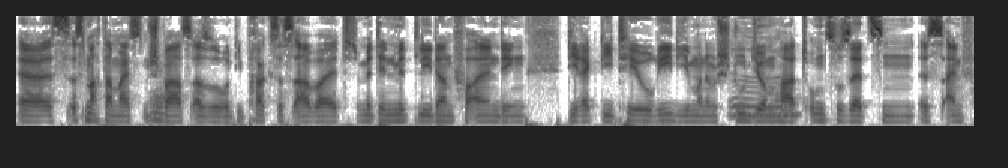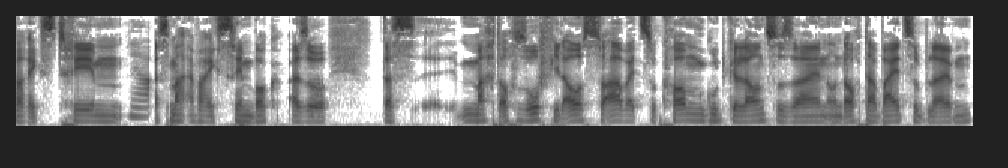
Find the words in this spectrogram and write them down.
Äh, es, es macht am meisten Spaß, also die Praxisarbeit mit den Mitgliedern vor allen Dingen, direkt die Theorie, die man im Studium mhm. hat, umzusetzen, ist einfach extrem, ja. es macht einfach extrem Bock. Also das macht auch so viel aus, zur Arbeit zu kommen, gut gelaunt zu sein und auch dabei zu bleiben.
